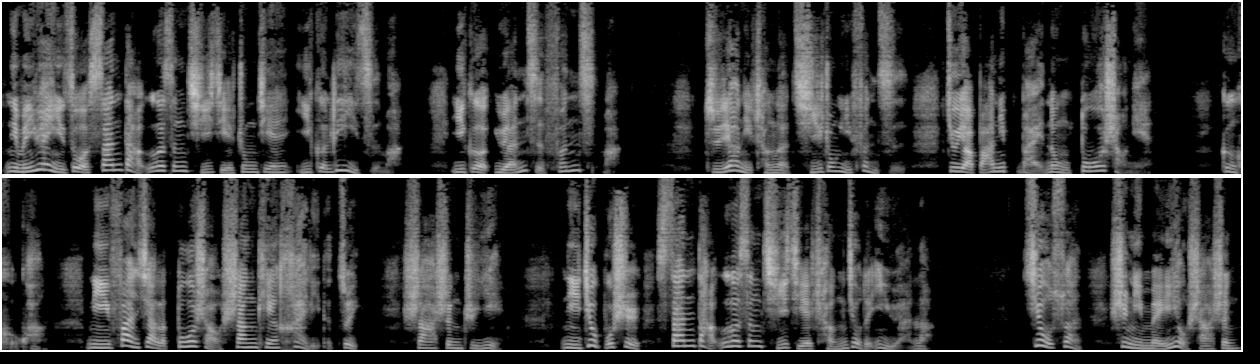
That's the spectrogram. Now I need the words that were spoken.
你们愿意做三大阿僧祇劫中间一个粒子吗？一个原子分子吗？只要你成了其中一份子，就要把你摆弄多少年？更何况你犯下了多少伤天害理的罪，杀生之业，你就不是三大阿僧祇劫成就的一员了。就算是你没有杀生。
